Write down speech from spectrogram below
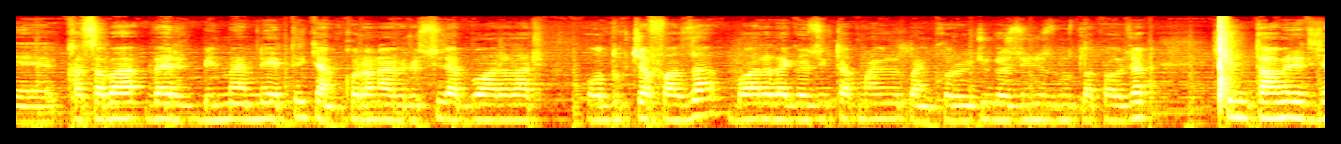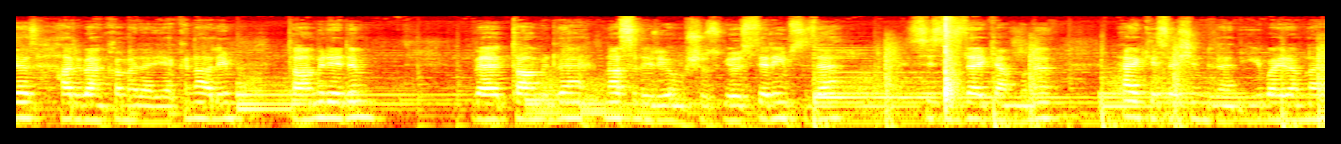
Ee, kasaba ver bilmem ne ettirken koronavirüsü de bu aralar oldukça fazla. Bu arada gözlük takmayı unutmayın. Koruyucu gözlüğünüz mutlaka olacak. Şimdi tamir edeceğiz. Hadi ben kamerayı yakına alayım. Tamir edeyim ve tamirde nasıl ediyormuşuz göstereyim size. Siz izlerken bunu herkese şimdiden iyi bayramlar,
